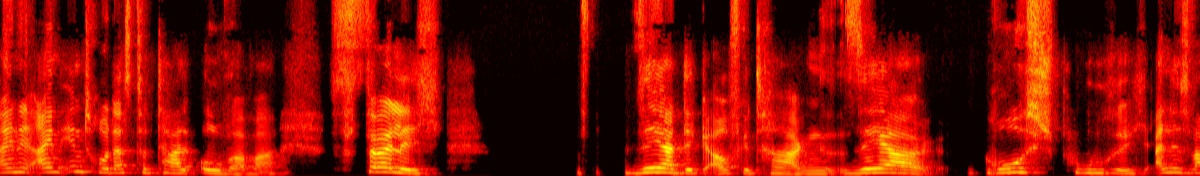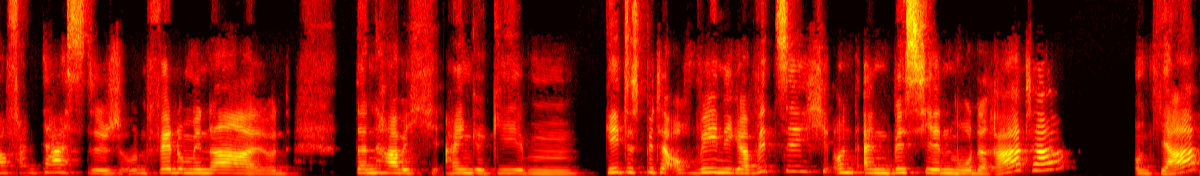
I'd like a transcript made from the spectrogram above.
eine, ein Intro, das total over war. Völlig sehr dick aufgetragen, sehr großspurig. Alles war fantastisch und phänomenal. Und dann habe ich eingegeben, geht es bitte auch weniger witzig und ein bisschen moderater? Und ja,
